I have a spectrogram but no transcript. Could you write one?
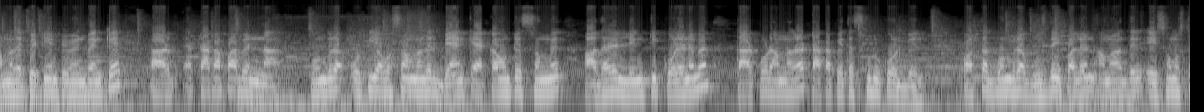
আপনাদের পেটিএম, পেমেন্ট ব্যাংকে আর টাকা পাবেন না। বন্ধুরা, অতি অবশ্যই আপনাদের ব্যাংক অ্যাকাউন্টের সঙ্গে আধারের লিঙ্কটি করে নেবেন, তারপর আপনারা টাকা পেতে শুরু করবেন। অর্থাৎ বন্ধুরা বুঝতেই পারলেন, আপনাদের এই সমস্ত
